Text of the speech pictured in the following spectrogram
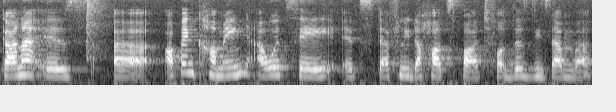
Ghana is uh, up and coming. I would say it's definitely the hotspot for this December.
